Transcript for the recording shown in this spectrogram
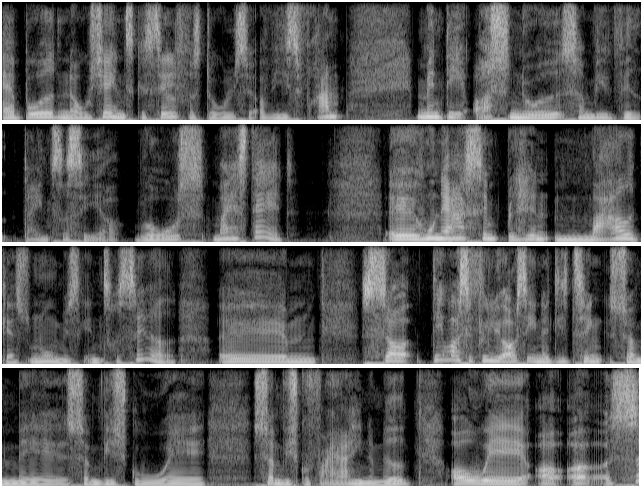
af både den oceanske selvforståelse og vise frem, men det er også noget, som vi ved, der interesserer vores majestat. Øh, hun er simpelthen meget gastronomisk interesseret. Øh, så det var selvfølgelig også en af de ting, som, øh, som, vi, skulle, øh, som vi skulle fejre hende med. Og, øh, og, og, og så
